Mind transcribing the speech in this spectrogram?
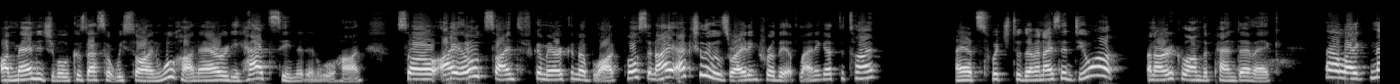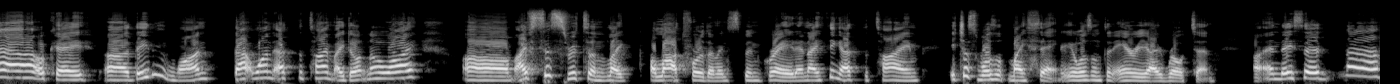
unmanageable because that's what we saw in Wuhan. I already had seen it in Wuhan. So I owed Scientific American a blog post, and I actually was writing for The Atlantic at the time. I had switched to them, and I said, Do you want an article on the pandemic? And they're like, Nah, okay. Uh, they didn't want that one at the time. I don't know why. Um, I've since written like a lot for them, and it's been great. And I think at the time, it just wasn't my thing. It wasn't an area I wrote in. Uh, and they said, nah,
